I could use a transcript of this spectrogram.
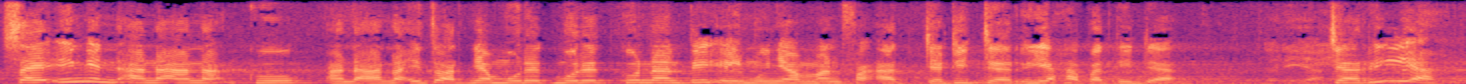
Saya ingin anak-anakku, anak-anak itu artinya murid-muridku nanti ilmunya manfaat. Jadi jariah apa tidak? Jariah. jariah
